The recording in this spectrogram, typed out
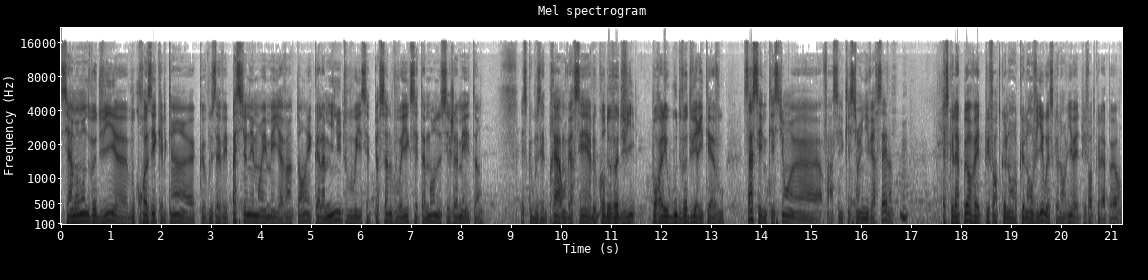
Si à un moment de votre vie, euh, vous croisez quelqu'un euh, que vous avez passionnément aimé il y a 20 ans et qu'à la minute où vous voyez cette personne, vous voyez que cet amour ne s'est jamais éteint, est-ce que vous êtes prêt à renverser le cours de votre vie pour aller au bout de votre vérité à vous? Ça, c'est une question, euh, enfin, c'est une question universelle. Est-ce que la peur va être plus forte que l'envie ou est-ce que l'envie va être plus forte que la peur?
